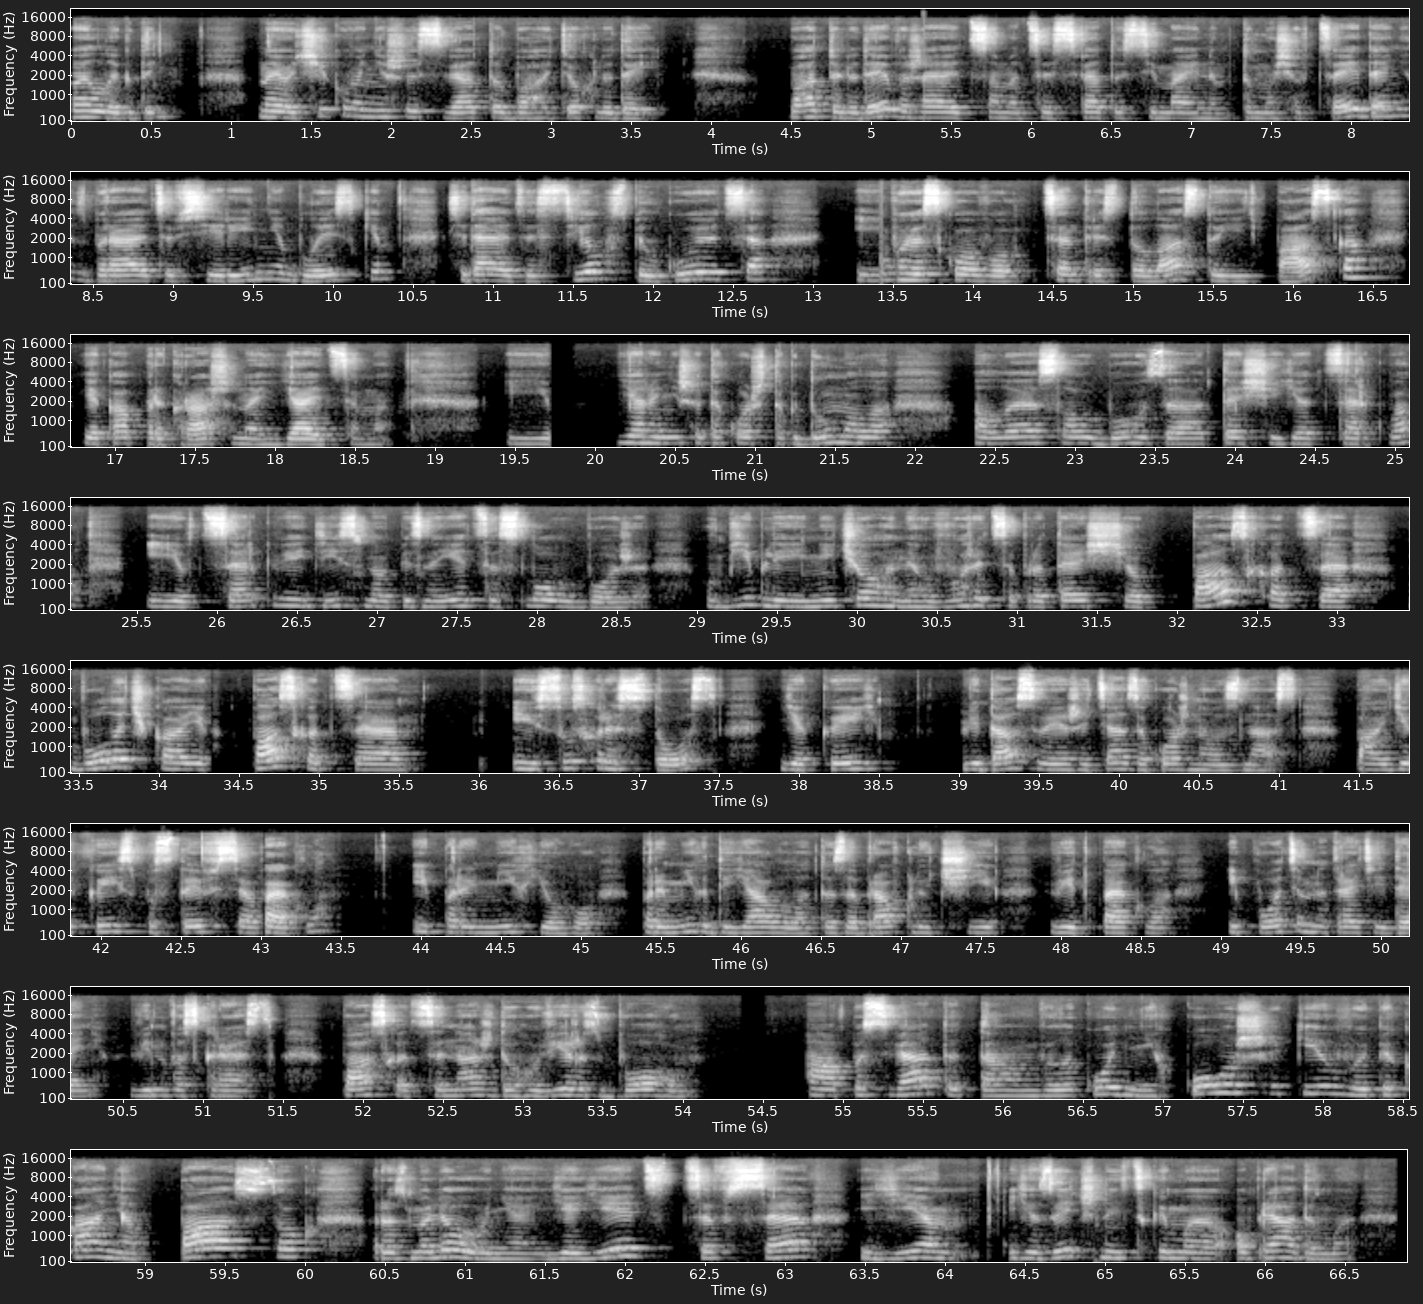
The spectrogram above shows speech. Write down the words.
Великдень найочікуваніше свято багатьох людей. Багато людей вважають саме це свято сімейним, тому що в цей день збираються всі рідні, близькі, сідають за стіл, спілкуються, і обов'язково в центрі стола стоїть паска, яка прикрашена яйцями. І я раніше також так думала, але слава Богу за те, що є церква, і в церкві дійсно пізнається Слово Боже. В Біблії нічого не говориться про те, що Пасха це булочка, Пасха це Ісус Христос, який віддав своє життя за кожного з нас, який спустився в пекло і переміг його, переміг диявола та забрав ключі від пекла. І потім на третій день він воскрес. Пасха це наш договір з Богом. А посвята там великодніх кошиків, випікання пасок, розмальовування яєць це все є язичницькими обрядами.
